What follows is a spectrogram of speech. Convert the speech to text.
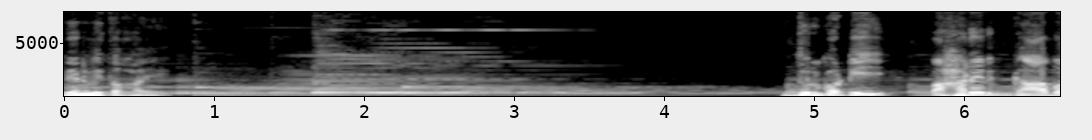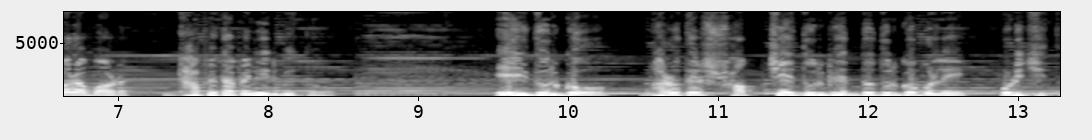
নির্মিত হয়। দুর্গটি পাহাড়ের গা বরাবর ধাপে ধাপে নির্মিত। এই দুর্গ ভারতের সবচেয়ে দুর্ভেদ্য দুর্গ বলে পরিচিত।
